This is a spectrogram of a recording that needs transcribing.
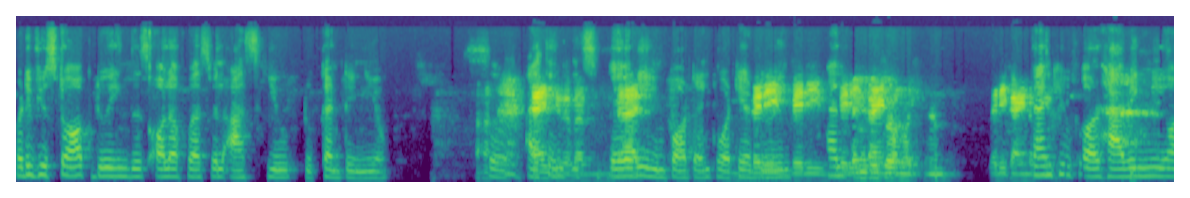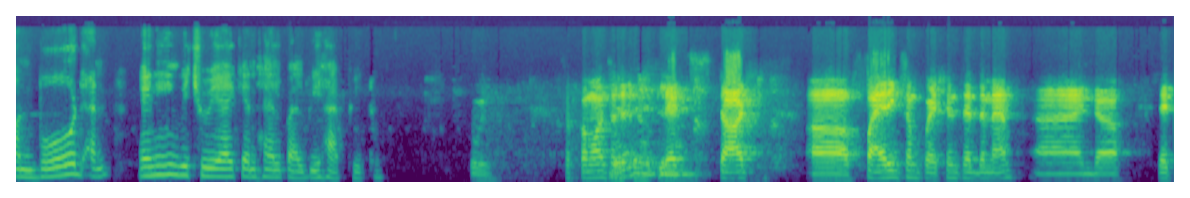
but if you stop doing this all of us will ask you to continue. So i think you, it's very that important what you're very, doing. very and very thank kind you so of much, ma'am. very kind of thank you. for having me on board and any which way i can help i'll be happy to. Cool. So come on Sajal, Definitely, let's start uh, firing some questions at the ma'am and uh, let's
